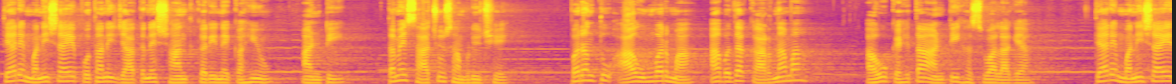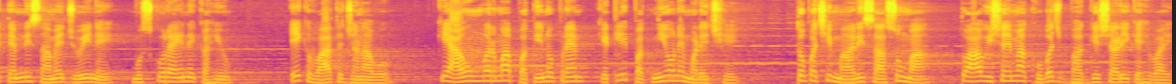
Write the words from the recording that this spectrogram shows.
ત્યારે મનીષાએ પોતાની જાતને શાંત કરીને કહ્યું, આંટી, તમે સાચું સાંભળ્યું છે, પરંતુ આ ઉંમરમાં આ બધા કારનામાં? આવું કહેતા આંટી હસવા લાગ્યા. ત્યારે મનીષાએ તેમની સામે જોઈને મુસ્કુરાઈને કહ્યું, એક વાત જણાવો, કે આ ઉંમરમાં પતિનો પ્રેમ કેટલી પત્નીઓને મળે છે? તો પછી મારી સાસુમાં તો આ વિષયમાં ખૂબ જ ભાગ્યશાળી કહેવાય.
